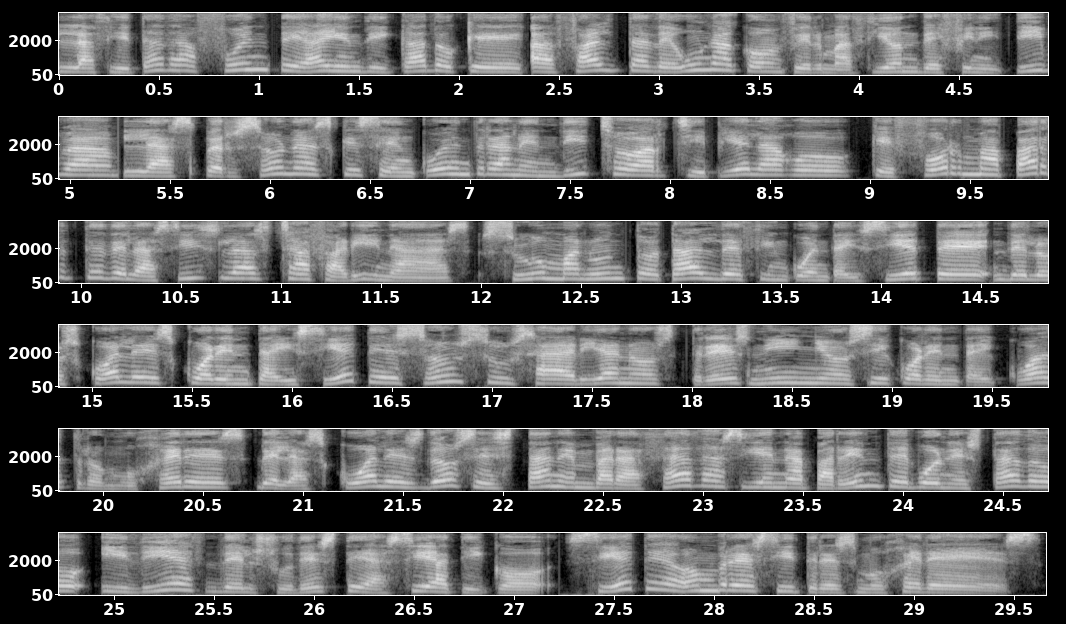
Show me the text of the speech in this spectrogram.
La citada fuente ha indicado que, a falta de una confirmación definitiva, las personas que se encuentran en dicho archipiélago, que forma parte de las Islas Chafarinas, suman un total de 57, de los cuales 47 son subsaharianos, 3 niños y 44 mujeres, de las cuales dos están embarazadas y en aparente buen estado, y 10 del sudeste asiático, 7 hombres y 3 mujeres.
